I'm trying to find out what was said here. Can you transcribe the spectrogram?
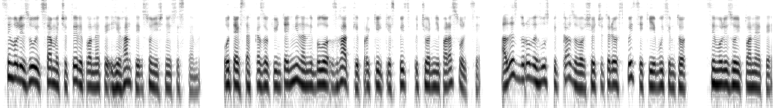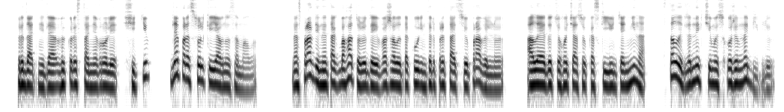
символізують саме чотири планети гіганти сонячної системи. У текстах казок Юнтяньміна не було згадки про кількість спиць у чорній парасольці, але здоровий глузд підказував, що чотирьох спиць, які буцімто символізують планети, придатні для використання в ролі щитів, для парасольки явно замало. Насправді не так багато людей вважали таку інтерпретацію правильною, але до цього часу казки Юнтяньміна стали для них чимось схожим на Біблію.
